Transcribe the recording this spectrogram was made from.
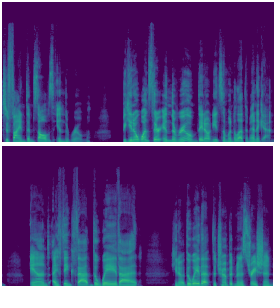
to find themselves in the room. But, you know, once they're in the room, they don't need someone to let them in again. And I think that the way that, you know, the way that the Trump administration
